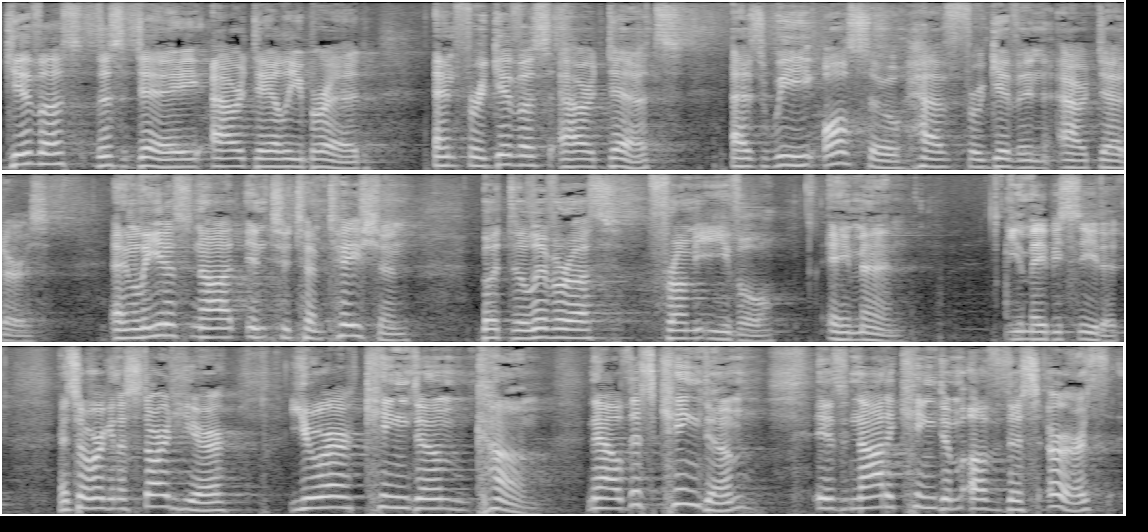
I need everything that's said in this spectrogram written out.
Give us this day our daily bread, and forgive us our debts as we also have forgiven our debtors and lead us not into temptation, but deliver us from evil. Amen. You may be seated. And so we're going to start here. Your kingdom come. Now, this kingdom is not a kingdom of this earth.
